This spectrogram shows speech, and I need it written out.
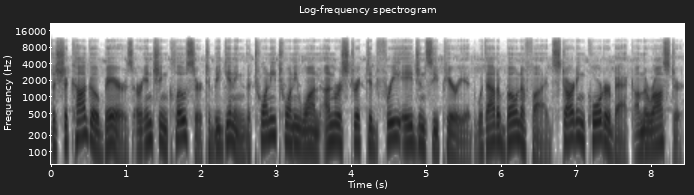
the Chicago Bears are inching closer to beginning the 2021 unrestricted free agency period without a bona fide starting quarterback on the roster.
